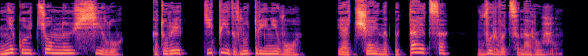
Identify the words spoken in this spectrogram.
некую темную силу, которая кипит внутри него и отчаянно пытается вырваться наружу.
